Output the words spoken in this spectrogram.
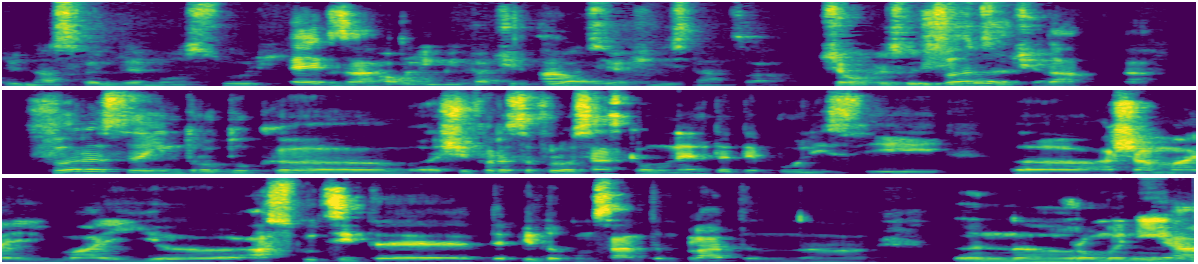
prin astfel de măsuri, exact. au limitat circulația au... și distanța și au crescut distanța fără, socială. Da, da. Fără să introducă și fără să folosească unelte de policy Uh, așa mai, mai uh, ascuțite, de pildă cum s-a întâmplat în, uh, în România,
